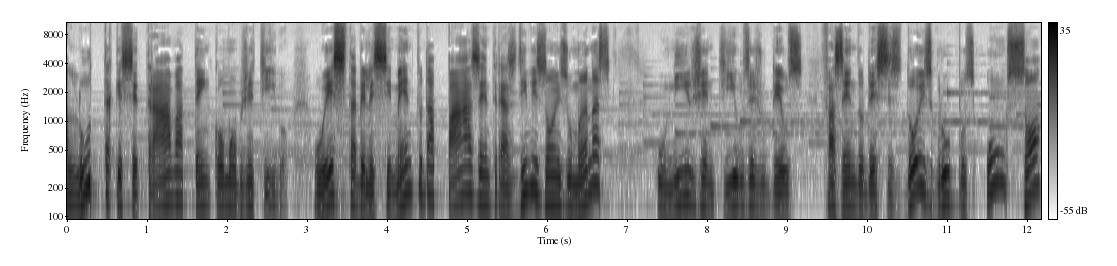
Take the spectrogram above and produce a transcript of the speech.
luta que se trava tem como objetivo o estabelecimento da paz entre as divisões humanas, unir gentios e judeus fazendo desses dois grupos um só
